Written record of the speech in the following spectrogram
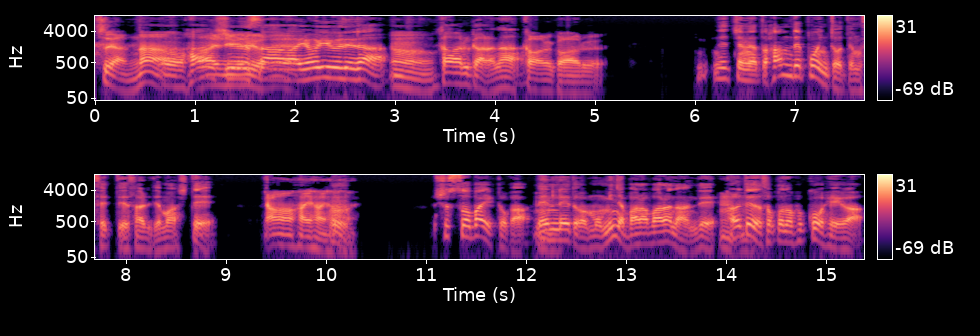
そうやんな。うん半周差は余裕でな、うん。変わるからな。変わる変わる。で、ちなみにあとハンデポイントっても設定されてまして、ああ、はいはいは出走バイクとか年齢とかもうみんなバラバラなんで、うんある程度そこの不公平が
